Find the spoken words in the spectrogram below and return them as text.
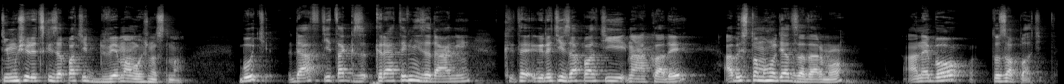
ti může vždycky zaplatit dvěma možnostma. Buď dát ti tak kreativní zadání, kde ti zaplatí náklady, abys to mohl dělat zadarmo, anebo to zaplatit.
